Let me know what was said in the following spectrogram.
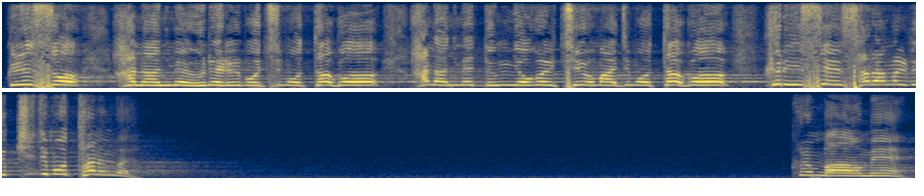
그래서 하나님의 은혜를 보지 못하고 하나님의 능력을 체험하지 못하고 그리스의 사랑을 느끼지 못하는 거야. 그런 마음에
